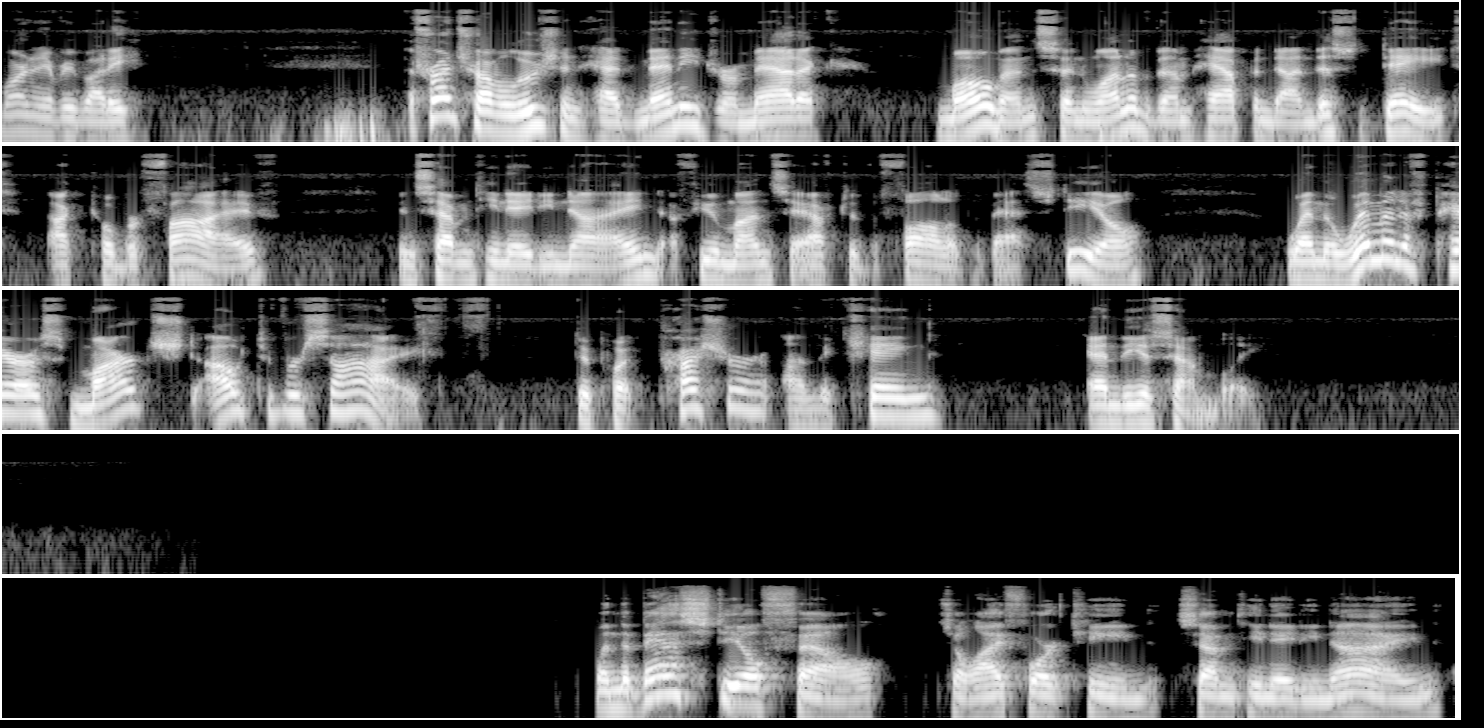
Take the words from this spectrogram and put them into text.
Morning, everybody. The French Revolution had many dramatic moments, and one of them happened on this date, October 5, in 1789, a few months after the fall of the Bastille, when the women of Paris marched out to Versailles to put pressure on the king and the assembly. When the Bastille fell, July 14, 1789,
